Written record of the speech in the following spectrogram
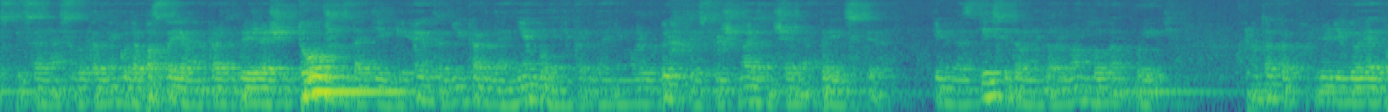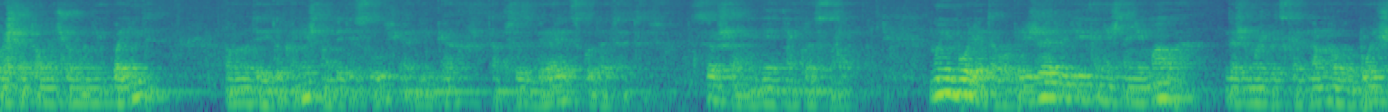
специальный выходные, куда постоянно каждый приезжающий должен сдать деньги, это никогда не было, никогда не может быть, это исключено изначально в принципе. Именно здесь этого не должно было быть. Но так как люди говорят больше о том, о чем у них болит внутри, то, конечно, вот эти слухи, они как там все забирается куда-то, это совершенно имеет некую основу. Ну и более того, приезжает людей, конечно, немало, даже, может быть, сказать, намного больше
